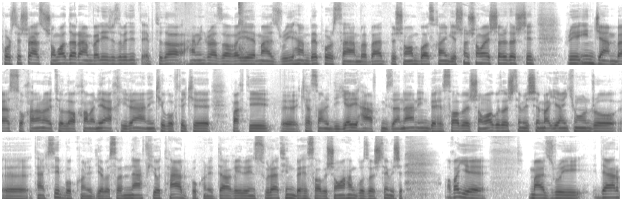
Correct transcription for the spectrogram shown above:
پرسش رو از شما دارم ولی اجازه بدید ابتدا همین رو از آقای مزروعی هم بپرسم و بعد به شما باز خواهیم گشت شما اشاره داشتید روی این جنبه از سخنان آیت الله خامنه‌ای اخیراً اینکه گفته که وقتی کسان دیگری حرف می‌زنن این به حساب شما شما گذاشته میشه مگر اینکه اون رو تکذیب بکنید یا به نفی و ترد بکنید. در غیر این صورت این به حساب شما هم گذاشته میشه. آقای مزروی در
